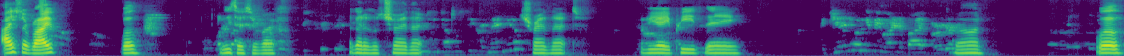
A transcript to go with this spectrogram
I survived. Well, at least I survived. I gotta go try that. Try that. VIP thing. Come on. Well,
